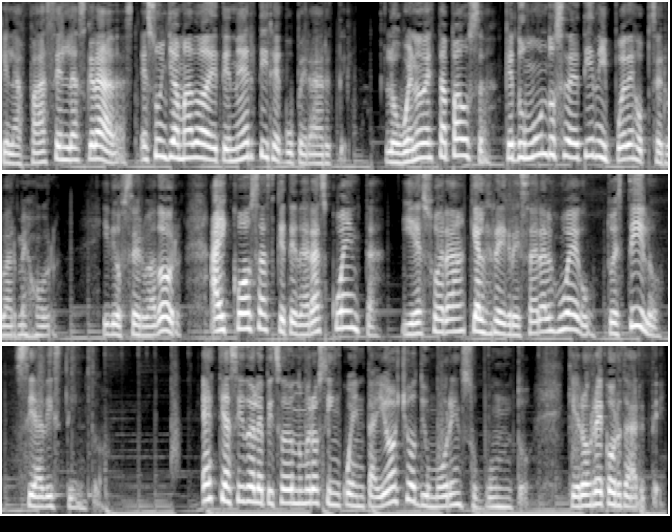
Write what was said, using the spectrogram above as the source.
que la fase en las gradas es un llamado a detenerte y recuperarte. Lo bueno de esta pausa, que tu mundo se detiene y puedes observar mejor. Y de observador, hay cosas que te darás cuenta y eso hará que al regresar al juego, tu estilo sea distinto. Este ha sido el episodio número 58 de Humor en su punto. Quiero recordarte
